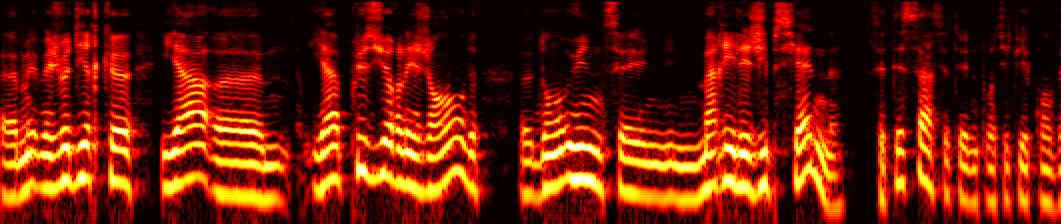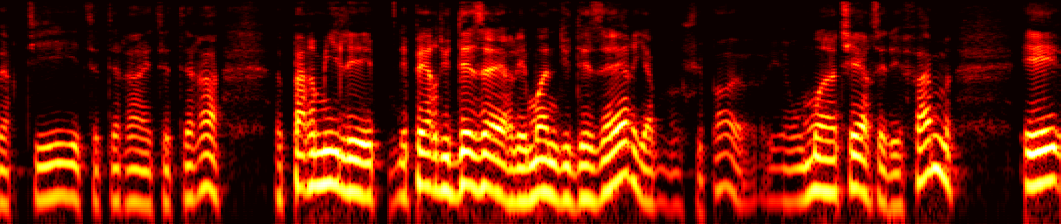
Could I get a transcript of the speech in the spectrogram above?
euh, mais, mais, je veux dire que il y a euh, il y a plusieurs légendes, dont une c'est une, Marie l'égyptienne. C'était ça, c'était une prostituée convertie, etc., etc. Parmi les, les pères du désert, les moines du désert, il y a, je sais pas, a au moins un tiers c'est des femmes, et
